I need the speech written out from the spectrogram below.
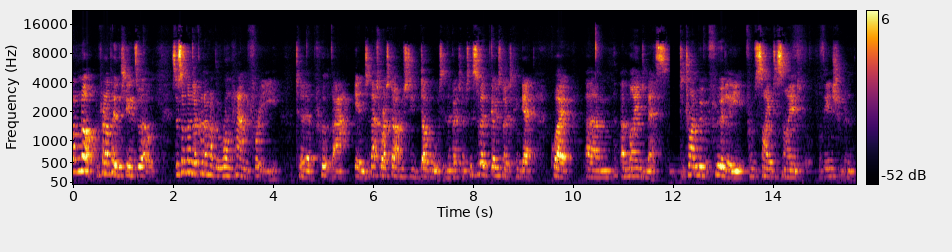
I'm not. I'm trying to play the tune as well. So sometimes I kind of have the wrong hand free to put that in. So that's where I start having to do doubles in the ghost notes. This is where the ghost notes can get quite um, a mind mess. To try and move it fluidly from side to side of the instrument,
